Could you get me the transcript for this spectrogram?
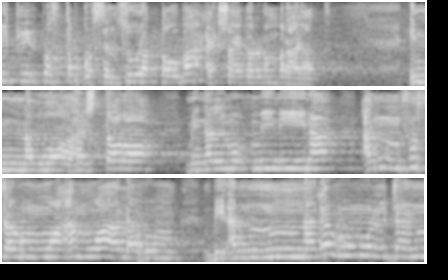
বিক্রির প্রস্তাব করছেন, সূরা তওবা 111 নম্বর আয়াত। ইন্নাল্লাহ ইশতারা মিনাল মুমিনিনা ওয়া আমওয়ালাহুম বিআন্না লাহুমুল জান্নাহ।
